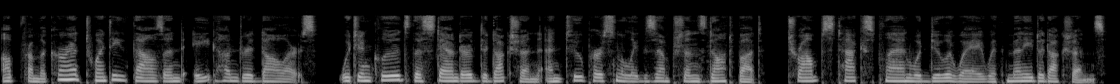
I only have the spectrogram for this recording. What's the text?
up from the current $20,800, which includes the standard deduction and two personal exemptions. But, Trump's tax plan would do away with many deductions,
